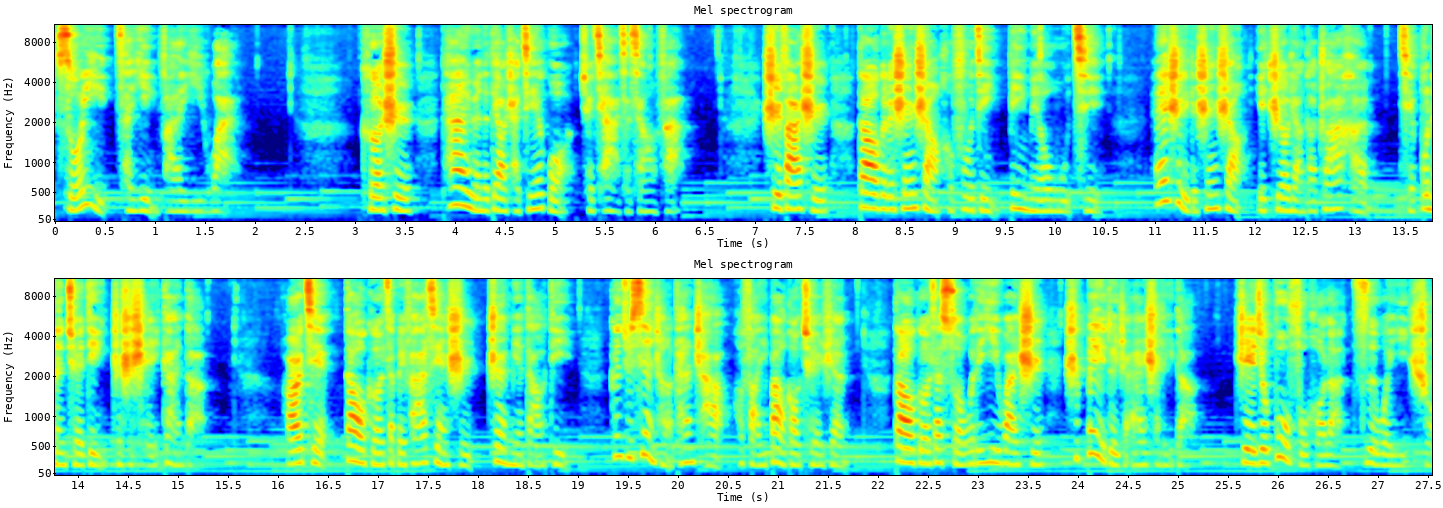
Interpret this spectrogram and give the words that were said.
所以才引发了意外。可是探员的调查结果却恰恰相反。事发时，道格的身上和附近并没有武器。”艾什莉的身上也只有两道抓痕，且不能确定这是谁干的。而且道格在被发现时正面倒地。根据现场的勘查和法医报告确认，道格在所谓的意外时是背对着艾什莉的，这也就不符合了自卫一说。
